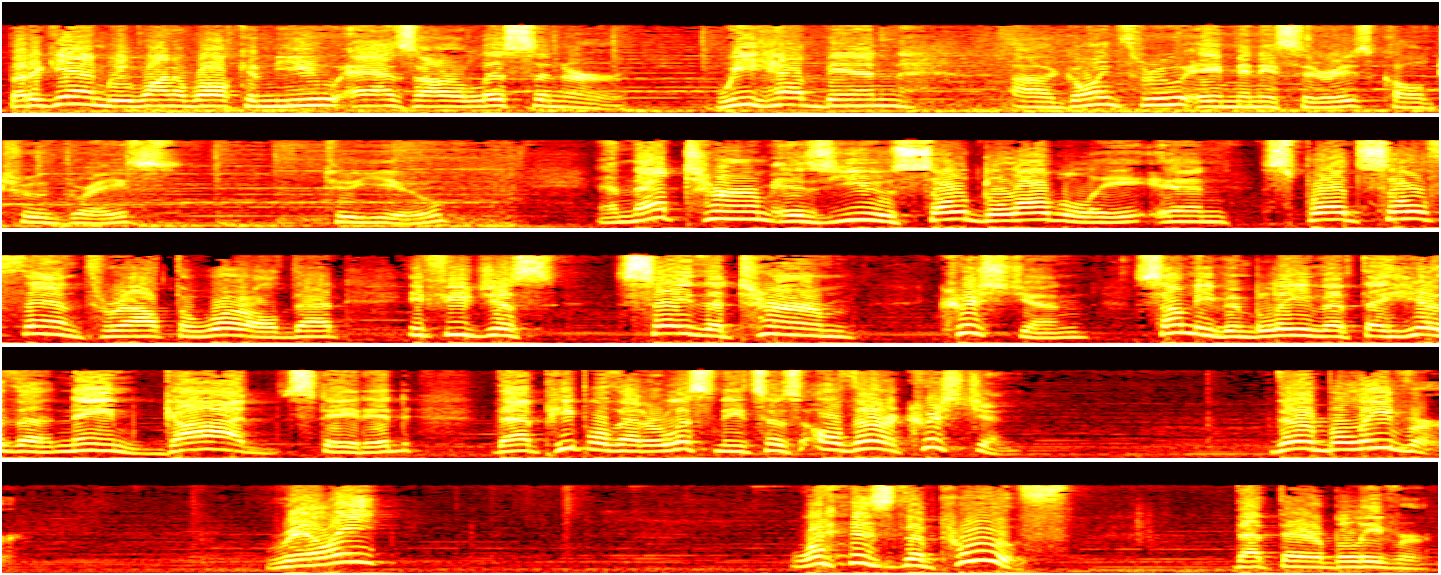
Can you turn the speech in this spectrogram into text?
But again, we want to welcome you as our listener. We have been uh, going through a mini series called True Grace to You. And that term is used so globally and spread so thin throughout the world that if you just say the term Christian, some even believe if they hear the name God stated, that people that are listening says, "Oh, they're a Christian. They're a believer." Really? What is the proof that they're a believer?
